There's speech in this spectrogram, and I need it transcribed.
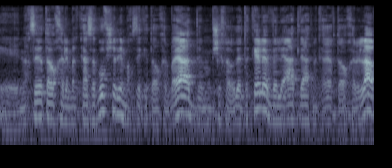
אה, מחזיר את האוכל למרכז הגוף שלי, מחזיק את האוכל ביד וממשיך לעודד את הכלב ולאט לאט מקרב את האוכל אליו.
